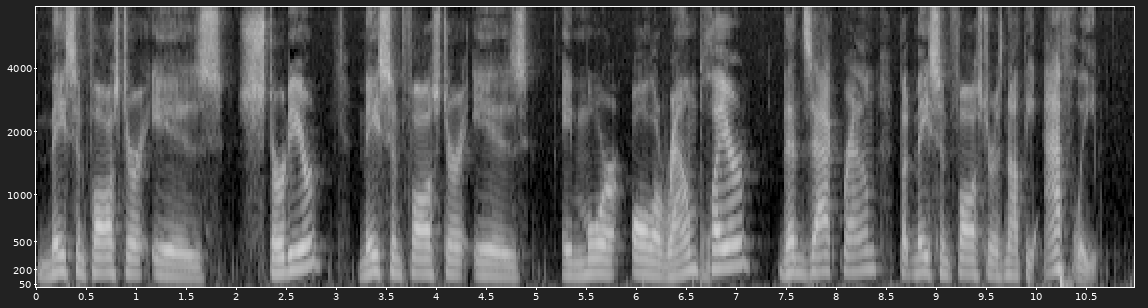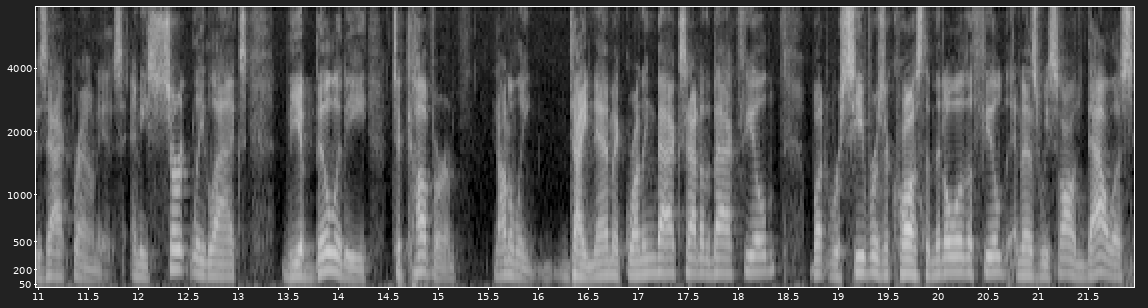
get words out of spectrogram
Mason Foster is sturdier. Mason Foster is a more all around player than Zach Brown, but Mason Foster is not the athlete Zach Brown is. And he certainly lacks the ability to cover not only dynamic running backs out of the backfield, but receivers across the middle of the field, and as we saw in Dallas,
